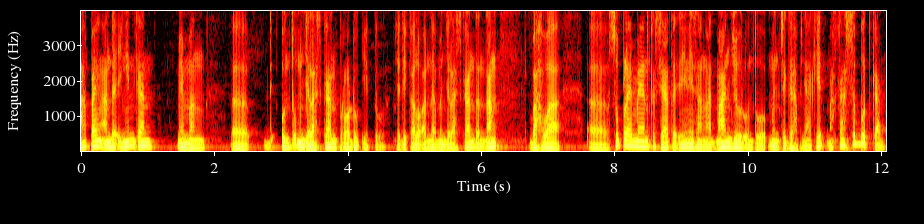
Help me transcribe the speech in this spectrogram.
apa yang Anda inginkan memang uh, untuk menjelaskan produk itu. Jadi kalau Anda menjelaskan tentang bahwa uh, suplemen kesehatan ini sangat manjur untuk mencegah penyakit, maka sebutkan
